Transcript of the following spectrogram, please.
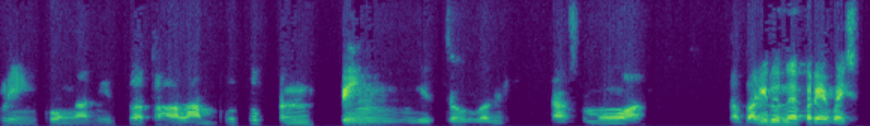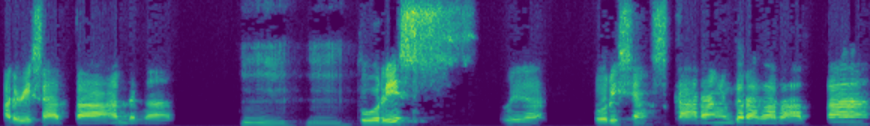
lingkungan itu atau alamku tuh penting gitu bagi kita semua. Apalagi dunia pariwisata dengan hmm, hmm. turis, ya turis yang sekarang itu rata-rata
